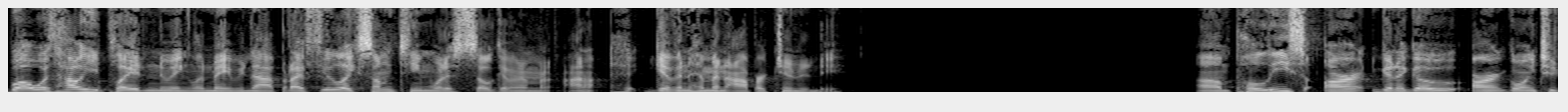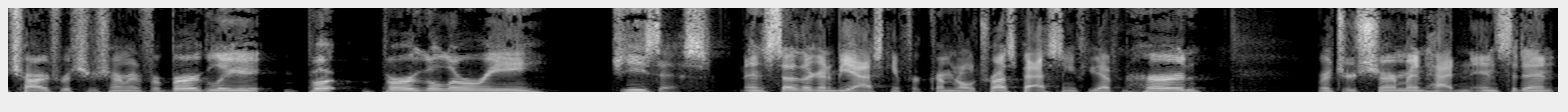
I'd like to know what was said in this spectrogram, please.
well, with how he played in New England, maybe not, but I feel like some team would have still given him an, uh, given him an opportunity. Um, police aren't to go aren't going to charge Richard Sherman for burglary bur- burglary. Jesus. Instead, they're going to be asking for criminal trespassing. If you haven't heard, Richard Sherman had an incident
